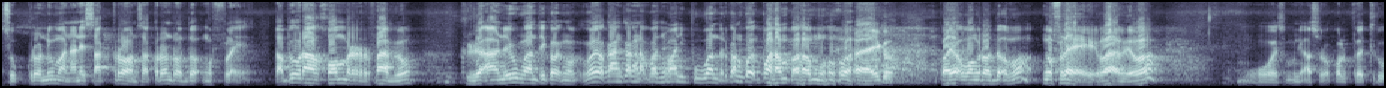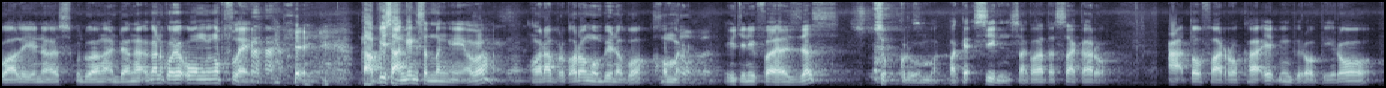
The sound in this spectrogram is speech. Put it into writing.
sukron niku manane sakron sakron rontok ngefly tapi ora khomer paham yo? Gerakane nganti koyo koyo kangkang nak pas nyanyi buan kan koyo paham-paham. Wah iku koyo wong rontok apa? Ngefly paham yo? Wah, semuanya asrokol badru alina, kedua nggak kan koyo wong ngefly. Tapi saking senenge apa? Orang perkara ngombe napa? Khomer. Iki jenenge fahazas sukru. Pakai sin sakata sakaro. Atau farrokaib ing piro-piro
